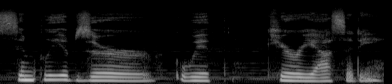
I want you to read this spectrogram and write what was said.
simply observe with curiosity.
